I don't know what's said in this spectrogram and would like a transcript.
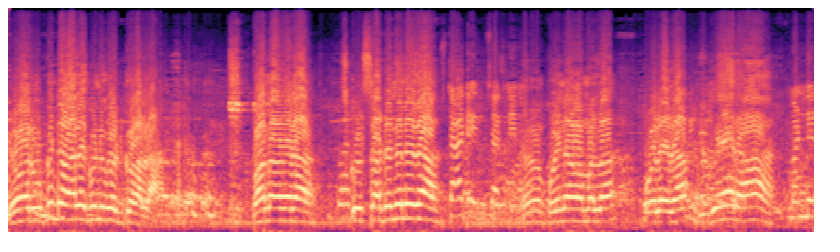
ఎవరు ముక్కుంటే వాళ్ళే గుండు కొట్టుకోవాలా? బాగున్నావు కదా? స్కూల్ స్టార్ట్ అయిందా లేదా? పోయినావా మళ్ళా? పోలేదా? ఏరా మండే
